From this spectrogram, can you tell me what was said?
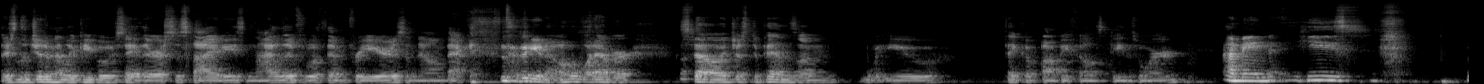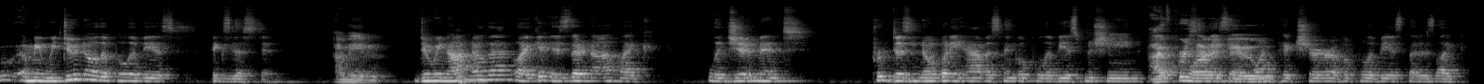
There's legitimately people who say there are societies and I lived with them for years and now I'm back, you know, whatever. So it just depends on what you think of Bobby Feldstein's word. I mean, he's. I mean, we do know that Polybius existed. I mean, Do we not know that? Like, is there not like legitimate? Does nobody have a single Polybius machine? I've Or presented is there you one picture of a Polybius that is like?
